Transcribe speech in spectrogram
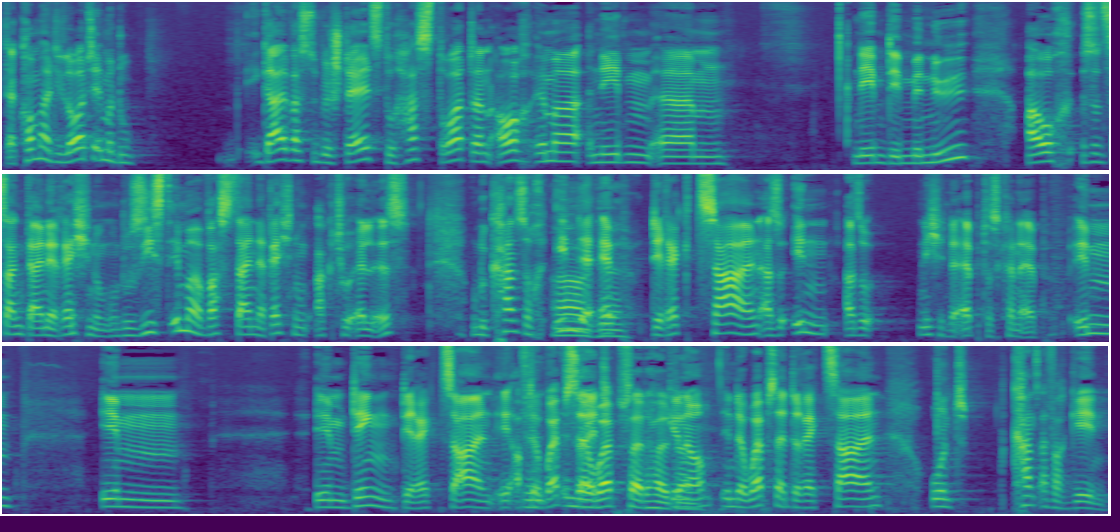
da kommen halt die Leute immer, du, egal was du bestellst, du hast dort dann auch immer neben, ähm, neben dem Menü auch sozusagen deine Rechnung und du siehst immer, was deine Rechnung aktuell ist und du kannst auch in ah, okay. der App direkt zahlen, also in, also nicht in der App, das ist keine App, im, im, im Ding direkt zahlen, auf der Website. In der Website halt. Genau, dann. in der Website direkt zahlen und kannst einfach gehen.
